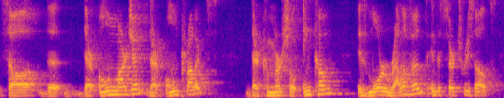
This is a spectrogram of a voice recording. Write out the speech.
So the, their own margin, their own products, their commercial income is more relevant in the search results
